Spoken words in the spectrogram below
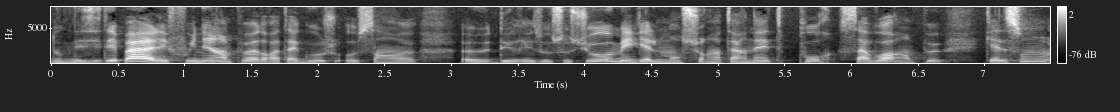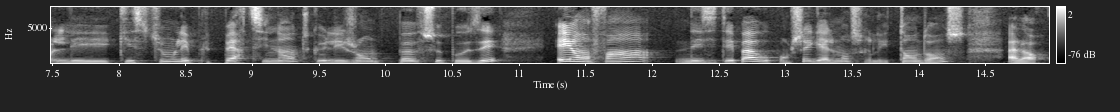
Donc n'hésitez pas à aller fouiner un peu à droite à gauche au sein euh, euh, des réseaux sociaux, mais également sur Internet pour savoir un peu quelles sont les questions les plus pertinentes que les gens peuvent se poser. Et enfin, n'hésitez pas à vous pencher également sur les tendances. Alors,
